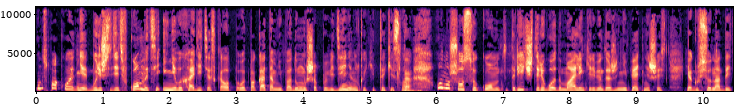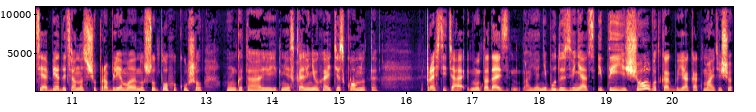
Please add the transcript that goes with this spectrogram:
Он спокойно. Нет, будешь сидеть в комнате и не выходить, я сказала. Вот пока там не подумаешь о поведении, ну какие-то такие слова. Да. Он ушел в свою комнату. 3-4 года маленький ребенок, даже не 5, не 6. Я говорю, все, надо идти обедать, а у нас еще проблема, ну что он плохо кушал. Он говорит, а мне сказали, не выходите из комнаты простите, а, ну тогда, а я не буду извиняться. И ты еще, вот как бы я как мать, еще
